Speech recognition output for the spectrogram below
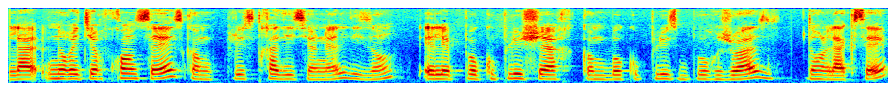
la nourriture française, comme plus traditionnelle, disons, elle est beaucoup plus chère, comme beaucoup plus bourgeoise dans l'accès.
